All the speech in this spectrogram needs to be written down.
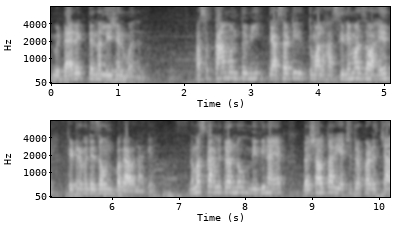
मी डायरेक्ट त्यांना लेजंड म्हणेन असं का म्हणतो मी? त्यासाठी तुम्हाला हा सिनेमा जो आहे थिएटरमध्ये जाऊन बघावा लागेल. नमस्कार मित्रांनो मी विनायक. दशावतार या चित्रपटाच्या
